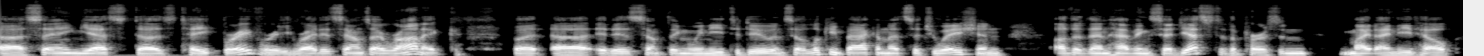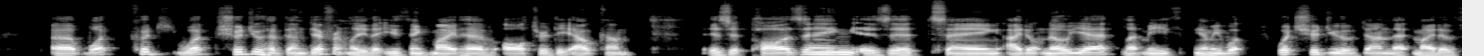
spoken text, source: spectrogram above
uh, saying yes does take bravery, right? It sounds ironic, but uh, it is something we need to do. And so, looking back on that situation, other than having said yes to the person, might I need help? Uh, what could what should you have done differently that you think might have altered the outcome? Is it pausing? Is it saying I don't know yet? Let me. I mean, what what should you have done that might have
